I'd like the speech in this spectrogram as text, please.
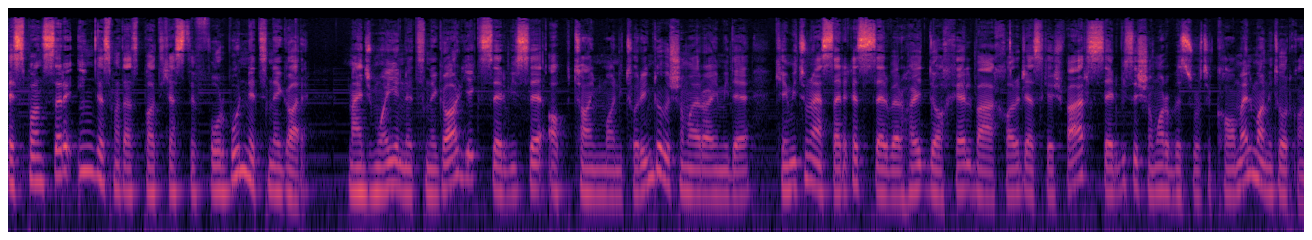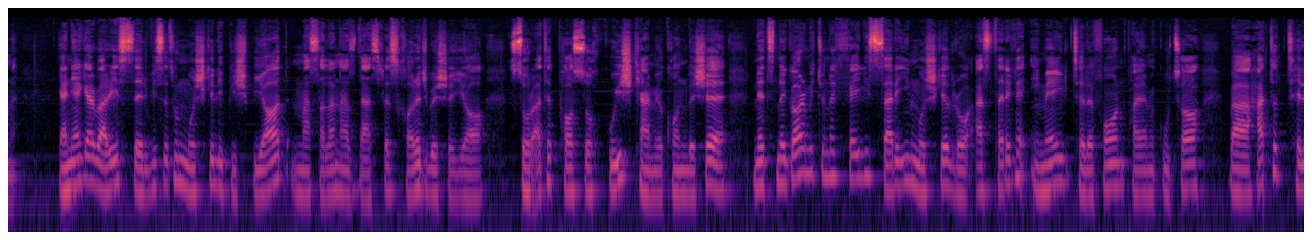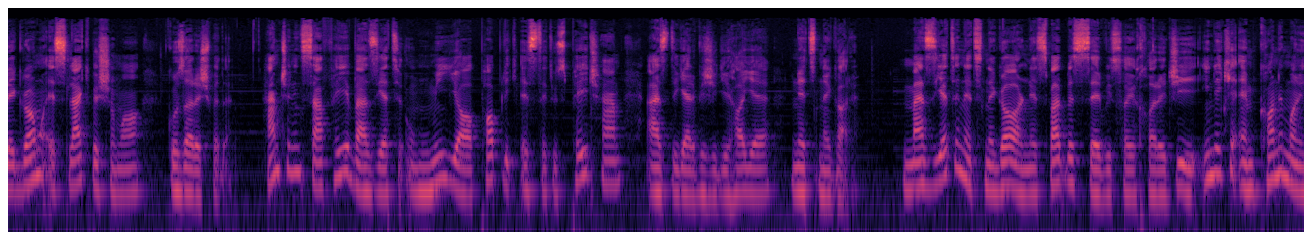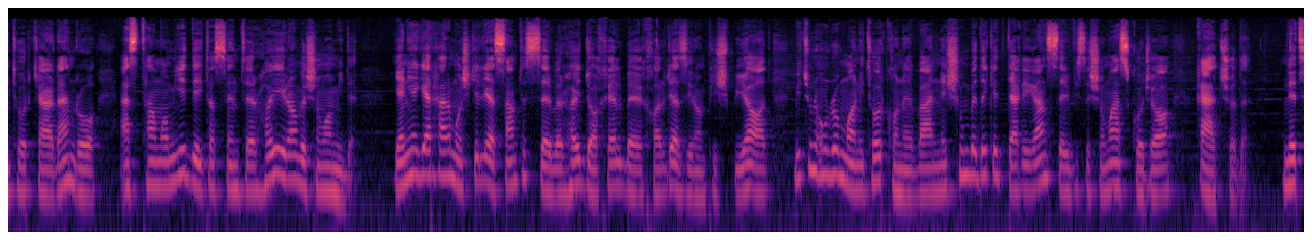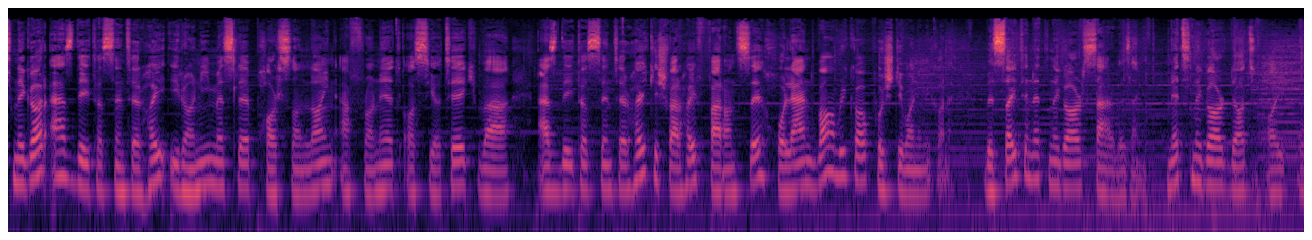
اسپانسر این قسمت از پادکست فوربو نتنگاره مجموعه نتنگار یک سرویس uptime monitoring رو به شما ارائه میده که می‌تونه از طریق سرورهای داخل و خارج از کشور سرویس شما رو به صورت کامل مانیتور کنه یعنی اگر برای سرویستون مشکلی پیش بیاد مثلا از دسترس خارج بشه یا سرعت پاسخگوییش کم یا کند بشه نتنگار می‌تونه خیلی سریع این مشکل رو از طریق ایمیل، تلفن، پیام کوتاه و حتی تلگرام و Slack به شما گزارش بده. همچنین صفحه وضعیت عمومی یا public status page هم از دیگر ویژگی های نتنگاره. مزیت نتنگار نسبت به سرویس های خارجی اینه که امکان مانیتور کردن رو از تمامی data center های ایران به شما میده یعنی اگر هر مشکلی از سمت سرورهای داخل به خارج از ایران پیش بیاد می‌تونه اون رو مانیتور کنه و نشون بده که دقیقا سرویس شما از کجا قطع شده نتنگار از دیتا سنترهای ایرانی مثل پارسانلاین، افرانت، آسیاتک و از دیتا سنترهای کشورهای فرانسه، هلند و آمریکا پشتیبانی می‌کنه. به سایت نتنگار سر بزنید. netnegar.io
